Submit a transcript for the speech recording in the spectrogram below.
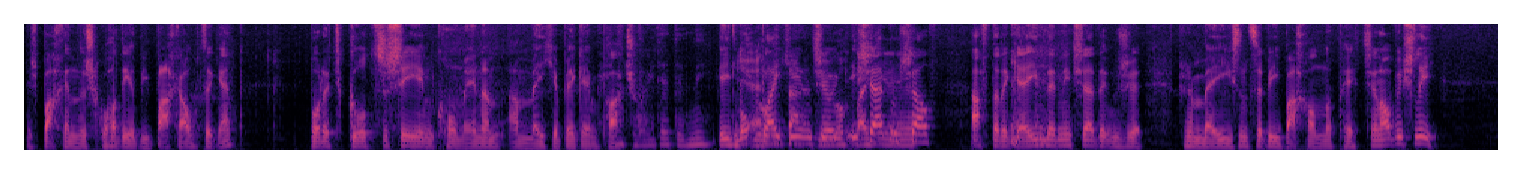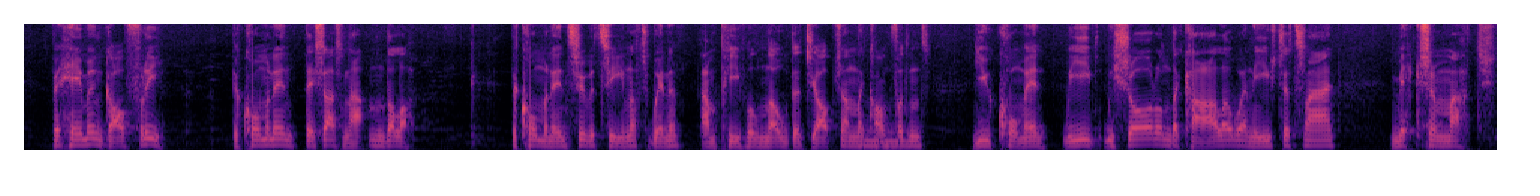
is back in the squad, he'll be back out again. but it's good to see him come in and, and make a big impact. He enjoyed it, didn't he? He looked yeah. like he enjoyed. He, he like said he, himself after the game, then he said it was, a, it was amazing to be back on the pitch, and obviously for him and Godfrey, they're coming in. This hasn't happened a lot. They're coming into a team that's winning, and people know the jobs and the mm. confidence. You come in. We we saw under Carlo when he used to try and mix and match.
